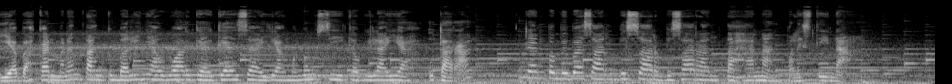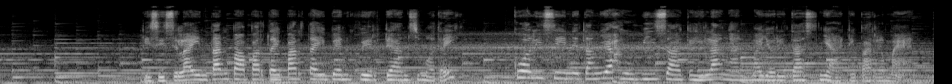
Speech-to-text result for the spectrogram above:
Ia bahkan menentang kembalinya warga Gaza yang mengungsi ke wilayah utara dan pembebasan besar-besaran tahanan Palestina. Di sisi lain, tanpa partai-partai Ben-Gvir dan Smotrich, koalisi Netanyahu bisa kehilangan mayoritasnya di parlemen.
